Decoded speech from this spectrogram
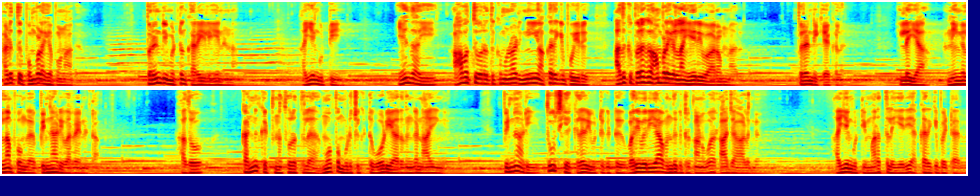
அடுத்து பொம்பளைக போனாங்க பிரண்டி மட்டும் கரையிலேயே நின்னான் ஐயங்குட்டி ஏந்தாயி ஆபத்து வர்றதுக்கு முன்னாடி நீயும் அக்கறைக்கு போயிரு. அதுக்கு பிறகு ஆம்பளைகள்லாம் ஏறி வாரோம்னாரு. பிரண்டி கேட்கல இல்லையா நீங்கள்லாம் போங்க பின்னாடி வர்றேன்னுட்டா. அதோ கண்ணு கெட்டின தூரத்தில் மோப்பம் முடிச்சுக்கிட்டு ஓடியாருதுங்க நாயிங்க. பின்னாடி தூசியை கிளறி விட்டுக்கிட்டு வரி வரியாக வந்துக்கிட்டு இருக்கானுவ ராஜா ஆளுங்க. ஐயங்குட்டி மரத்தில் ஏறி அக்கறைக்கு போயிட்டாரு.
